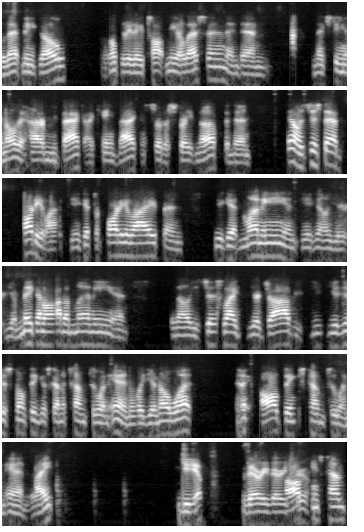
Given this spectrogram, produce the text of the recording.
let me go. Hopefully, they taught me a lesson, and then next thing you know, they hired me back. I came back and sort of straightened up, and then you know, it's just that party life. You get the party life and you get money and you know you're you're making a lot of money and you know it's just like your job you, you just don't think it's going to come to an end well you know what all things come to an end right yep very very all true things come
